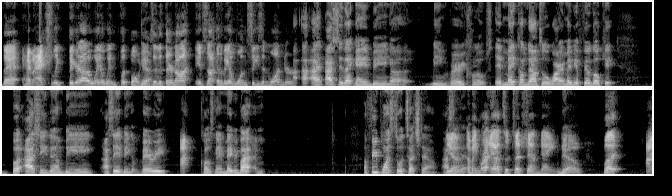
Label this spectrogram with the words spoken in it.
that have actually figured out a way to win football games, Yeah. and that they're not. It's not going to be a one season wonder. I, I I see that game being uh being very close. It may come down to a wire, maybe a field goal kick, but I see them being. I see it being a very I- close game. Maybe by um, a few points to a touchdown. I yeah, see that. I mean, right now it's a touchdown game, you Yeah. know. But I,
